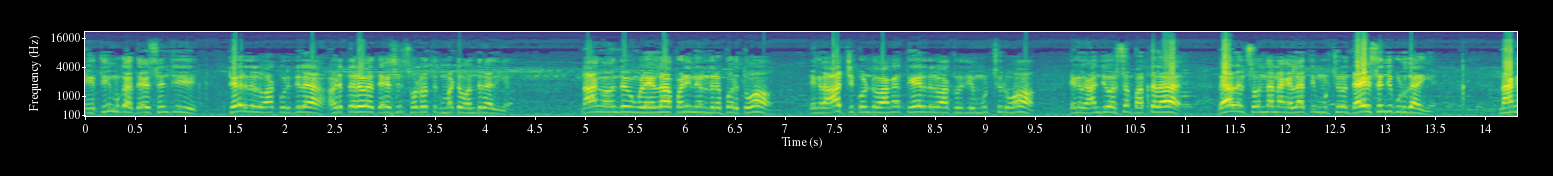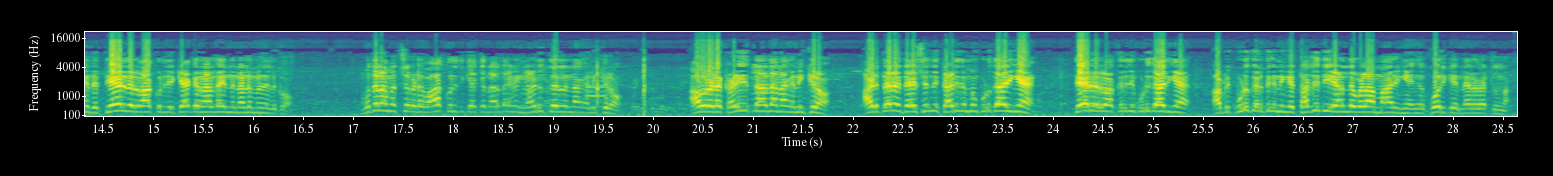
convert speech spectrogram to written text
நீங்க திமுக தயவு செஞ்சு தேர்தல் வாக்குறுதியில அடுத்த தடவை தயவு செஞ்சு சொல்றதுக்கு மட்டும் வந்துடாதீங்க. நாங்கள் வந்து உங்களை எல்லா பணி நிரந்தரப்படுத்துவோம். எங்களை ஆட்சி கொண்டு வாங்க தேர்தல் வாக்குறுதியை முடிச்சிருவோம். எங்களுக்கு அஞ்சு வருஷம் பத்தல. பேலன்ஸ் வந்தால் நாங்கள் எல்லாத்தையும் முடிச்சிருவோம். தயவு செஞ்சு கொடுக்காதீங்க. நாங்கள் இந்த தேர்தல் வாக்குறுதியை கேட்கறனால தான் இந்த நிலைமையில இருக்கோம். முதலமைச்சரோட வாக்குறுதி கேட்கறனால தான் எங்களுக்கு நடுத்தரில் நாங்கள் நிற்கிறோம் அவரோட கடிதத்தினால தான் நாங்கள் நிற்கிறோம் அடுத்த தயவு செஞ்சு கடிதமும் கொடுக்காதீங்க. தேர்தல் வாக்குறுதி கொடுக்காதீங்க. அப்படி கொடுக்கறதுக்கு நீங்க தகுதி இழந்த விழா மாறீங்க. எங்க கோரிக்கையை நிறைவேற்றலாம்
